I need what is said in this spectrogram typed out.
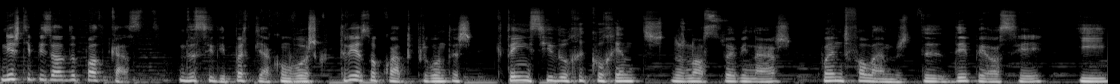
Neste episódio do podcast, decidi partilhar convosco três ou quatro perguntas que têm sido recorrentes nos nossos webinars quando falamos de DPOC e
